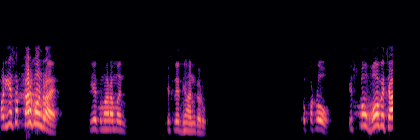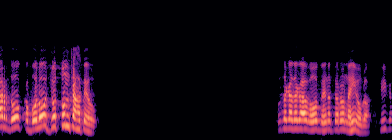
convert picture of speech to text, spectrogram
और ये सब कर कौन रहा है? ये तुम्हारा मन, इसलिए ध्यान करो। पकड़ो। इसको वो विचार दो, बोलो जो तुम चाहते हो। तुमसे कह देगा, बहुत मेहनत करो, नहीं होगा। ठीक है।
